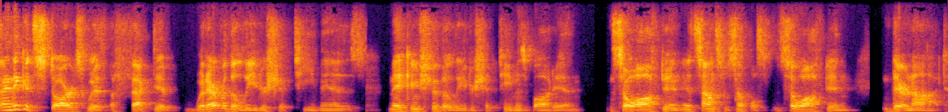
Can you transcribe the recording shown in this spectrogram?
I think it starts with effective, whatever the leadership team is, making sure the leadership team is bought in. So often, it sounds so simple, so often they're not.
